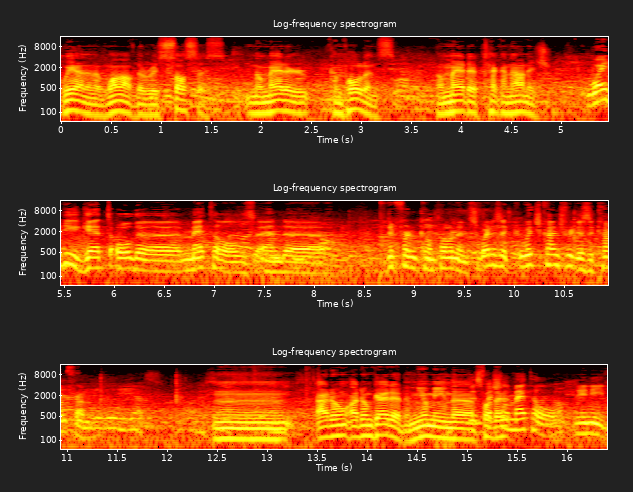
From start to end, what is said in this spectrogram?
we are the one of the resources. No matter components, no matter technology. where do you get all the metals and uh, different components? Where does it? Which country does it come from? I don't, I don't get it. You mean the, The special the metal you need.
